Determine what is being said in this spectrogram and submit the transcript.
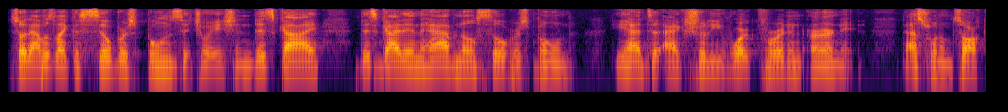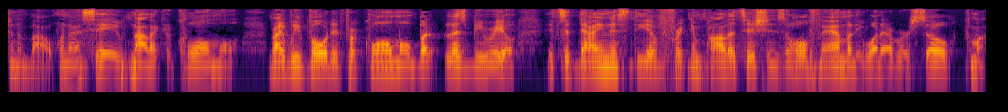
So that was like a silver spoon situation. This guy, this guy didn't have no silver spoon. He had to actually work for it and earn it. That's what I'm talking about when I say not like a Cuomo, right? We voted for Cuomo, but let's be real. It's a dynasty of freaking politicians, the whole family, whatever. So come on.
